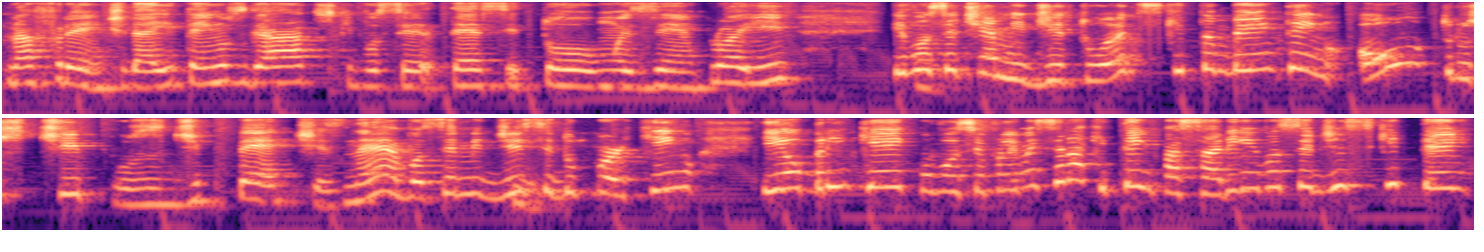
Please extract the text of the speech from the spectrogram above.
na frente. Daí tem os gatos, que você até citou um exemplo aí. E você tinha me dito antes que também tem outros tipos de pets, né? Você me disse do porquinho e eu brinquei com você. Eu falei, mas será que tem passarinho? E você disse que tem.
